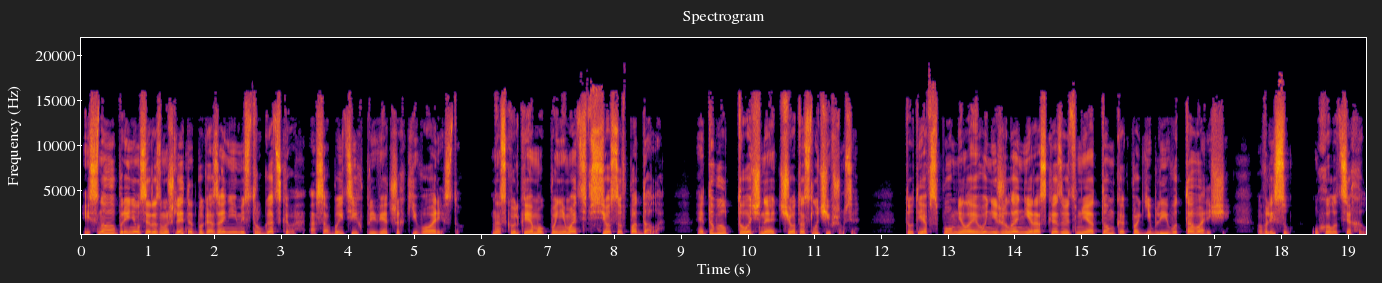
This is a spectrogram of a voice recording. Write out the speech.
И снова принялся размышлять над показаниями Стругацкого о событиях, приведших к его аресту. Насколько я мог понимать, все совпадало. Это был точный отчет о случившемся. Тут я вспомнил о его нежелании рассказывать мне о том, как погибли его товарищи в лесу у Холодсяхыл.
